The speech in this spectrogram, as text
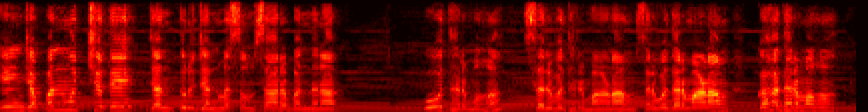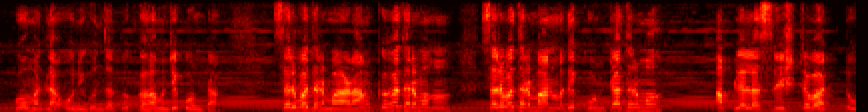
किंजपन मुच्यते जंतुर्जन्म संसार बंधनात को धर्म सर्व धर्माणाम सर्व धर्माणाम कह धर्म? को मधला ओ निघून जातो। कह म्हणजे कोणता? सर्व धर्माणाम कह धर्म? सर्व धर्मांमध्ये कोणता धर्म आपल्याला श्रेष्ठ वाटतो?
